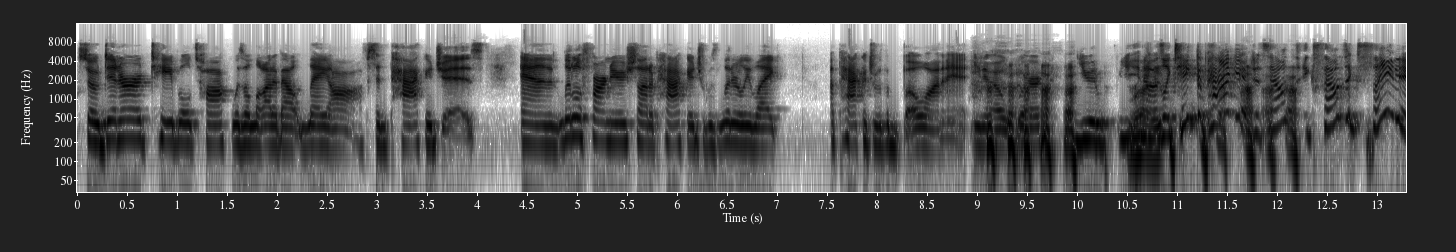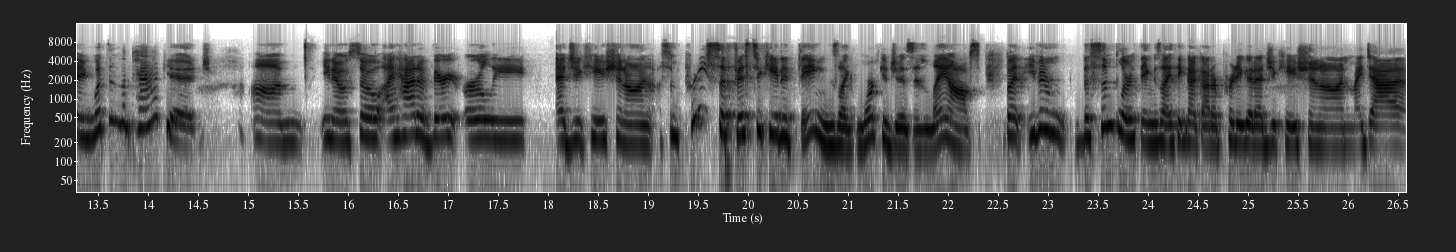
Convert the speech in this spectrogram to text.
so dinner table talk was a lot about layoffs and packages and little farnoosh thought a package was literally like a package with a bow on it, you know, where you you right. know, it's like take the package. It sounds it sounds exciting. What's in the package? Um, you know, so I had a very early education on some pretty sophisticated things like mortgages and layoffs. But even the simpler things, I think I got a pretty good education on. My dad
